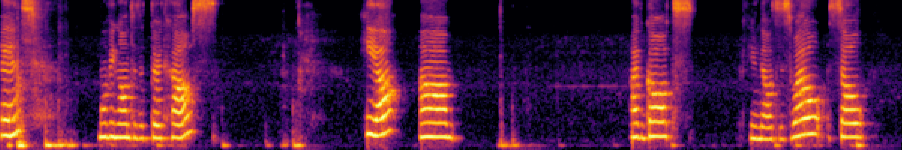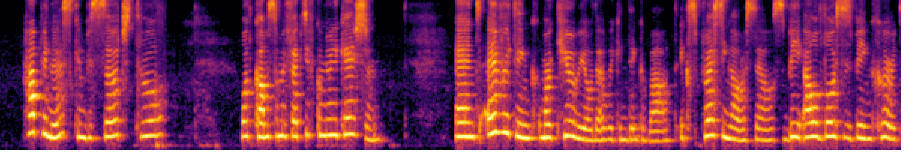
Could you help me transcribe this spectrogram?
And moving on to the third house. Here, um, I've got a few notes as well. So happiness can be searched through what comes from effective communication. And everything mercurial that we can think about, expressing ourselves, being our voices being heard,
